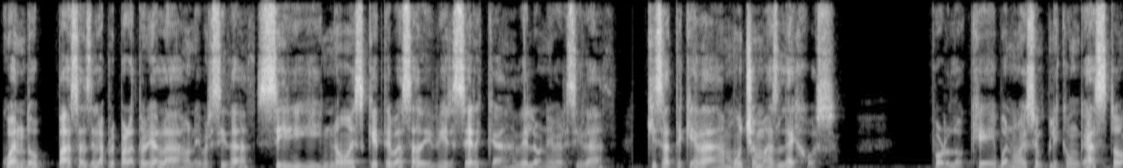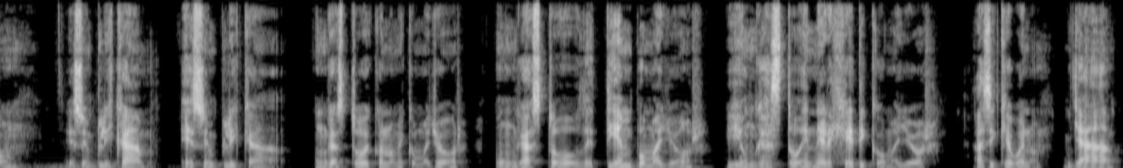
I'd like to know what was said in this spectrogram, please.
cuando pasas de la preparatoria a la universidad, si no es que te vas a vivir cerca de la universidad, quizá te queda mucho más lejos. Por lo que, bueno, eso implica un gasto, eso implica, eso implica un gasto económico mayor, un gasto de tiempo mayor y un gasto energético mayor. Así que bueno, ya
